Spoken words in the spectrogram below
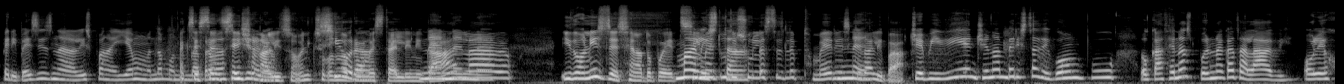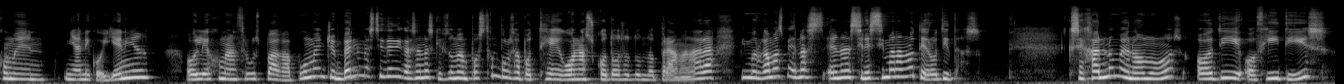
περιπέζεις να λαλείς Παναγία μου μετά από τα πράγματα. Sensationalism, δεν ξέρω πώς να πούμε στα ελληνικά, ναι, ναι, ναι. αλλά ειδονίζεσαι να το πω έτσι, Μάλιστα. με τούτες όλες τις λεπτομέρειες ναι. κτλ. Και επειδή είναι ένα περιστατικό που ο καθένας μπορεί να καταλάβει. Όλοι έχουμε μια οικογένεια, Όλοι έχουμε ανθρώπους που αγαπούμε και μπαίνουμε στη διαδικασία να σκεφτούμε πώς θα μπορούσα ποτέ εγώ να σκοτώσω τον το πράγμα. Άρα δημιουργάμε ένας, ένα συνέστημα ανωτερότητα. Ξεχάνουμε όμως ότι ο θήτης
